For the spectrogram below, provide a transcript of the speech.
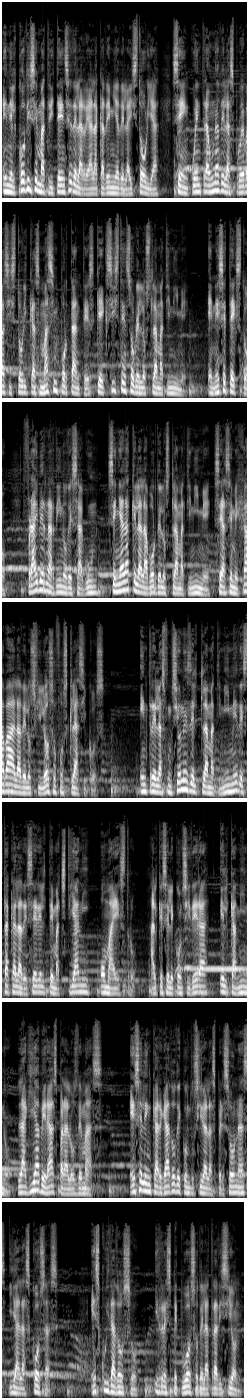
En el Códice Matritense de la Real Academia de la Historia se encuentra una de las pruebas históricas más importantes que existen sobre los tlamatinime. En ese texto, Fray Bernardino de Sagún señala que la labor de los tlamatinime se asemejaba a la de los filósofos clásicos. Entre las funciones del tlamatinime destaca la de ser el temachtiani o maestro, al que se le considera el camino, la guía veraz para los demás. Es el encargado de conducir a las personas y a las cosas. Es cuidadoso y respetuoso de la tradición.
